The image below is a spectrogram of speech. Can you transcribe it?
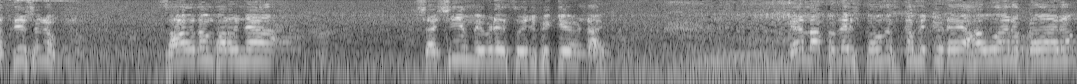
അധ്യക്ഷനും സ്വാഗതം പറഞ്ഞ ശശിയും ഇവിടെ സൂചിപ്പിക്കുകയുണ്ടായി. കേരള പ്രദേശ് കോൺഗ്രസ് കമ്മിറ്റിയുടെ ആഹ്വാന പ്രകാരം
